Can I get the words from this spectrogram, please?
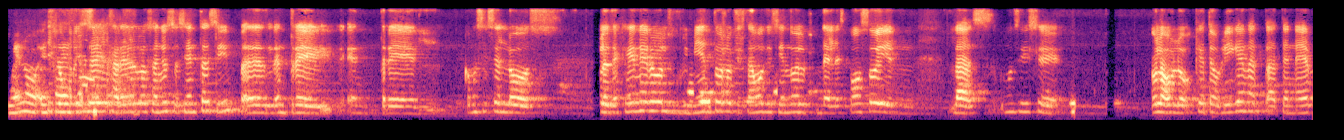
bueno, esa es... Dice de los años 60, sí, entre, entre, ¿cómo se dice? Los de género, el sufrimiento, lo que estamos diciendo del, esposo y las, ¿cómo se dice? O lo, que te obliguen a, tener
